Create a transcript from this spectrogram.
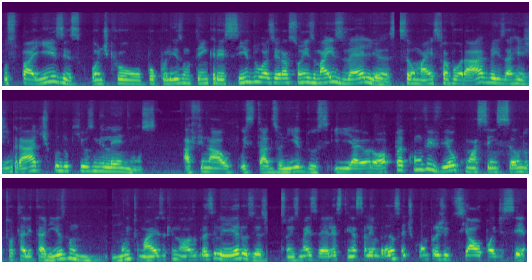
os países onde que o populismo tem crescido, as gerações mais velhas são mais favoráveis a regime democrático do que os millennials. Afinal, os Estados Unidos e a Europa conviveu com a ascensão do totalitarismo muito mais do que nós brasileiros, e as gerações mais velhas têm essa lembrança de quão prejudicial pode ser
